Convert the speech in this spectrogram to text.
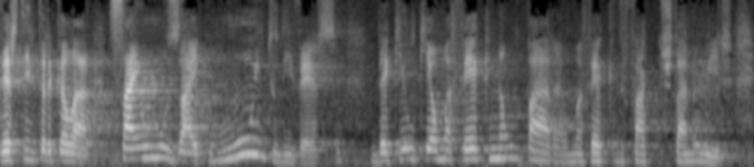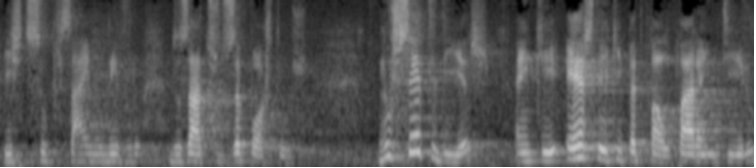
deste intercalar? Sai um mosaico muito diverso daquilo que é uma fé que não para, uma fé que de facto está no ir. Isto sobressai no livro dos Atos dos Apóstolos. Nos sete dias em que esta equipa de Paulo para em Tiro,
